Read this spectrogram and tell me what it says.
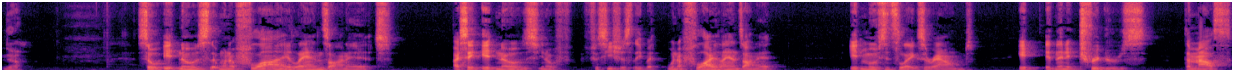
Yeah. So it knows that when a fly lands on it, I say it knows, you know, facetiously, but when a fly lands on it, it moves its legs around, it and then it triggers the mouth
